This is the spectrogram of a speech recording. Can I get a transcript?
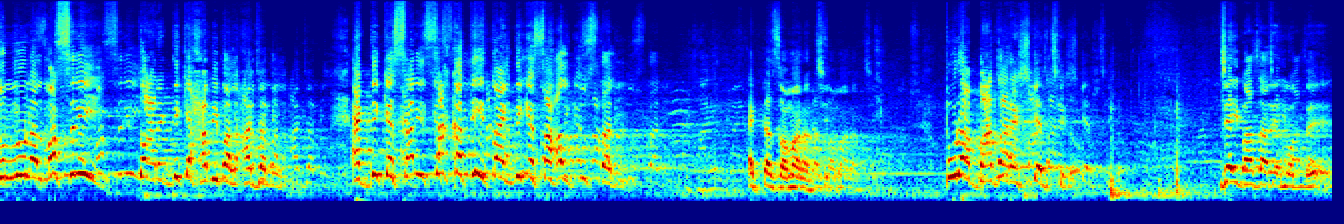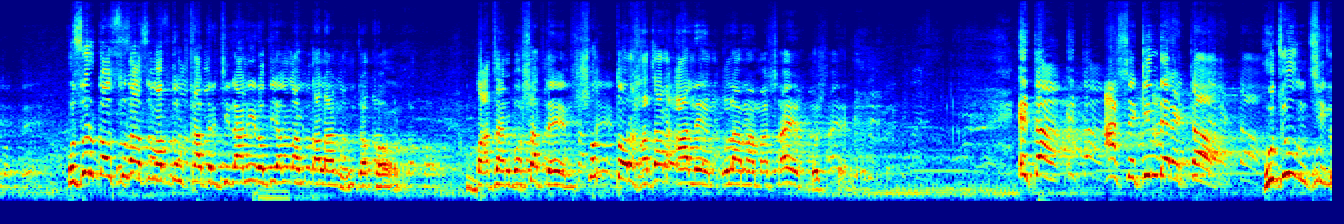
জুন্নুন আল মাসরি, তো আরেকদিকে হাবিব আল আজমি। একদিকে সারি সাকাতি, তো একদিকে সাহাল তুস্তারি একটা জমানা ছিল। পুরা বাজার এসকের ছিল। যেই বাজারের মধ্যে হুজুর গৌসুল আজম আব্দুল কাদের জিলানী রাদিয়াল্লাহু তাআলা আনহু যখন বাজার বসাতেন, সত্তর হাজার আলেম, উলামা মাসায়েখ বসতেন। এটা আশেকিনদের একটা হুজুম ছিল,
